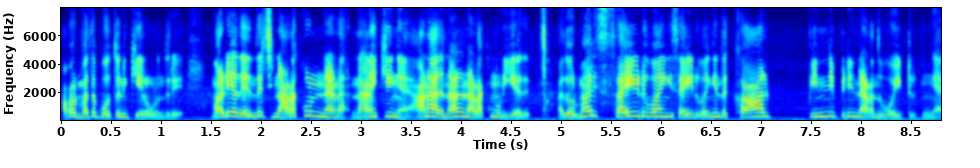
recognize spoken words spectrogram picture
அப்புறம் பார்த்தா பொத்துன்னு கீழே விழுந்துரு. மறுபடியும் அது எந்திரிச்சு நடக்கும்னு நினை நினைக்குங்க. ஆனால் அதனால் நடக்க முடியாது. அது ஒரு மாதிரி சைடு வாங்கி சைடு வாங்கி இந்த கால் பின்னி பின்னி நடந்து போயிட்டுருக்குங்க.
